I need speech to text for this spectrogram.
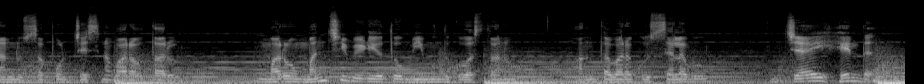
నన్ను సపోర్ట్ చేసిన వారు అవుతారు మరో మంచి వీడియోతో మీ ముందుకు వస్తాను. అంతవరకు సెలవు. జై హింద్.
